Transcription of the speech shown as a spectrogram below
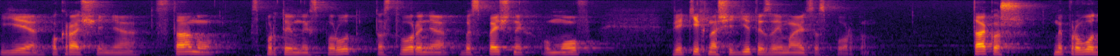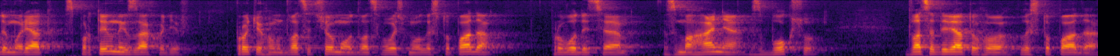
є покращення стану спортивних споруд та створення безпечних умов, в яких наші діти займаються спортом. Також ми проводимо ряд спортивних заходів. Протягом 27-28 листопада проводиться змагання з боксу. 29 листопада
